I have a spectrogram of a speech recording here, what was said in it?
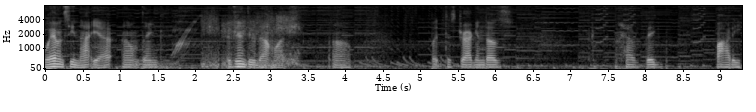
we haven't seen that yet, I don't think. It didn't do that much. Uh, but this dragon does have big body.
